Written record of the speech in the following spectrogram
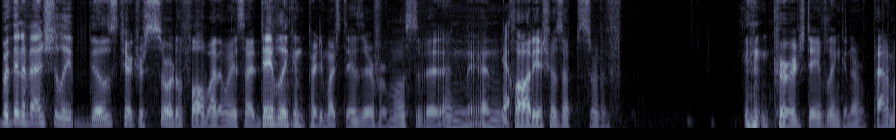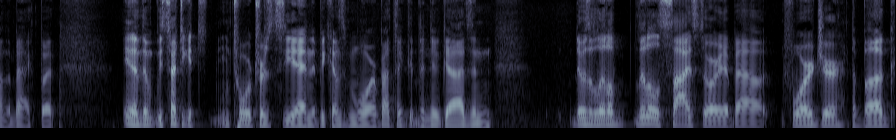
But then eventually, those characters sort of fall by the wayside. Dave Lincoln pretty much stays there for most of it, and and Yep. Claudia shows up to sort of encourage Dave Lincoln or pat him on the back. But you know, then we start to get toward towards the end. It becomes more about the the new gods, and there was a little little side story about Forager, the bug,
